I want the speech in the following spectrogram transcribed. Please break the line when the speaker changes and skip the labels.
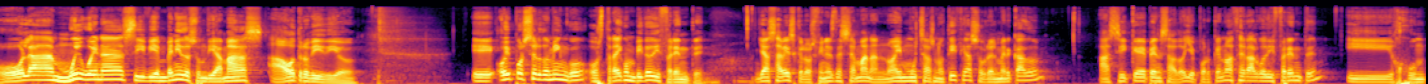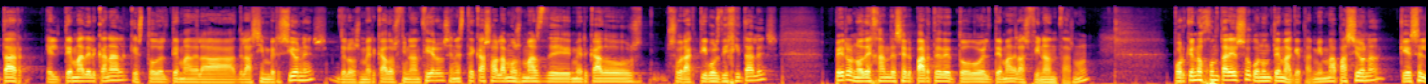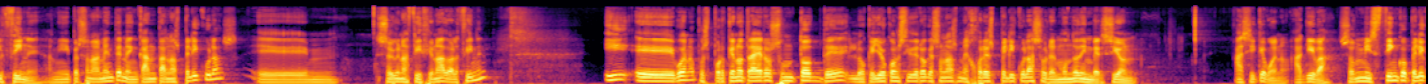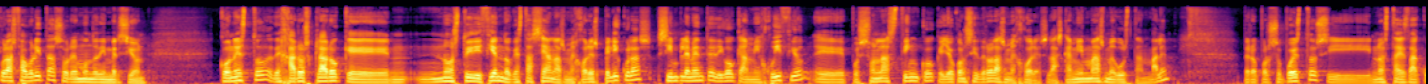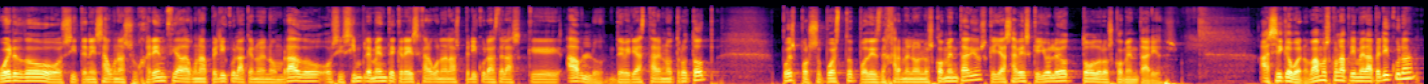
Hola, muy buenas y bienvenidos un día más a otro vídeo. Eh, hoy por ser domingo os traigo un vídeo diferente. Ya sabéis que los fines de semana no hay muchas noticias sobre el mercado, así que he pensado, oye, ¿por qué no hacer algo diferente y juntar el tema del canal, que es todo el tema de, de las inversiones, de los mercados financieros? En este caso hablamos más de mercados sobre activos digitales, pero no dejan de ser parte de todo el tema de las finanzas, ¿no? ¿Por qué no juntar eso con un tema que también me apasiona, que es el cine? A mí personalmente me encantan las películas, eh, soy un aficionado al cine. Y eh, bueno, pues ¿por qué no traeros un top de lo que yo considero que son las mejores películas sobre el mundo de inversión? Así que bueno, aquí va. Son mis cinco películas favoritas sobre el mundo de inversión. Con esto, dejaros claro que no estoy diciendo que estas sean las mejores películas, simplemente digo que a mi juicio, eh, pues son las cinco que yo considero las mejores, las que a mí más me gustan, ¿vale? Pero por supuesto, si no estáis de acuerdo o si tenéis alguna sugerencia de alguna película que no he nombrado o si simplemente creéis que alguna de las películas de las que hablo debería estar en otro top, pues por supuesto podéis dejármelo en los comentarios, que ya sabéis que yo leo todos los comentarios. Así que bueno, vamos con la primera película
